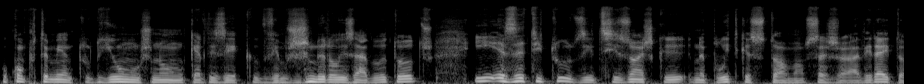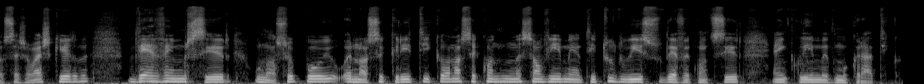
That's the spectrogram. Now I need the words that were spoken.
O comportamento de uns não quer dizer que devemos generalizá-lo a todos e as atitudes e decisões que na política se tomam, seja à direita ou seja à esquerda, devem merecer o nosso apoio, a nossa crítica ou a nossa condenação veemente. E tudo isso deve acontecer em clima democrático.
